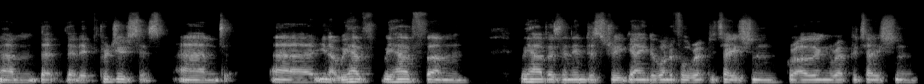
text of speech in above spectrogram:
um, that that it produces, and uh, you know, we have we have um, we have as an industry gained a wonderful reputation, growing reputation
